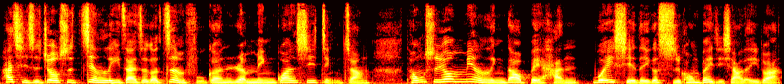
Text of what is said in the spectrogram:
它其实就是建立在这个政府跟人民关系紧张，同时又面临到北韩威胁的一个时空背景下的一段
